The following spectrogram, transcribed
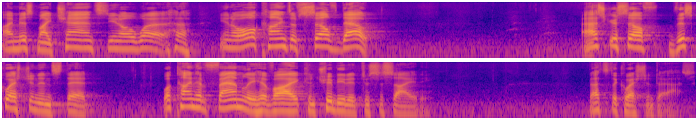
I missed my chance. You know, what, you know, all kinds of self-doubt. Ask yourself this question instead. What kind of family have I contributed to society? That's the question to ask.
